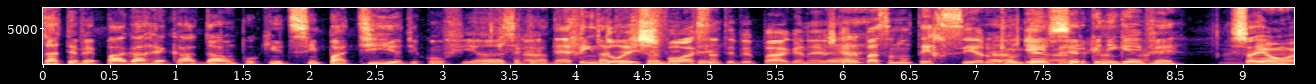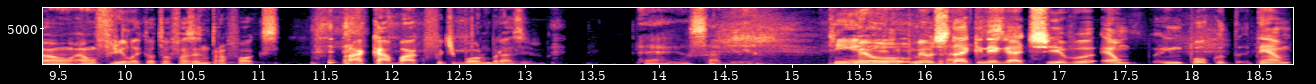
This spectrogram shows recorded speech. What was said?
Da TV paga arrecadar um pouquinho de simpatia, de confiança. que ela É, tem tá dois Fox na TV paga, né? Os É. caras passam num terceiro É que o ninguém terceiro tem. que ninguém vê. Isso aí é um, é um, é um freela que eu tô fazendo pra Fox pra acabar com o futebol no Brasil. É, eu sabia. Ele meu, o meu destaque negativo é um, em pouco tem a-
